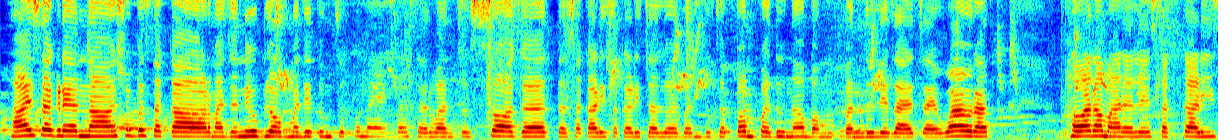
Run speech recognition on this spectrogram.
हाय सगळ्यांना शुभ सकाळ. माझ्या न्यू ब्लॉगमध्ये तुमचं पुन्हा एकदा सर्वांचं स्वागत. तर सकाळी सकाळी चालू आहे बंधूचं पंप धुणं. बं बंधूले जायचं आहे वावरात. फवारा मारायला सकाळीच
